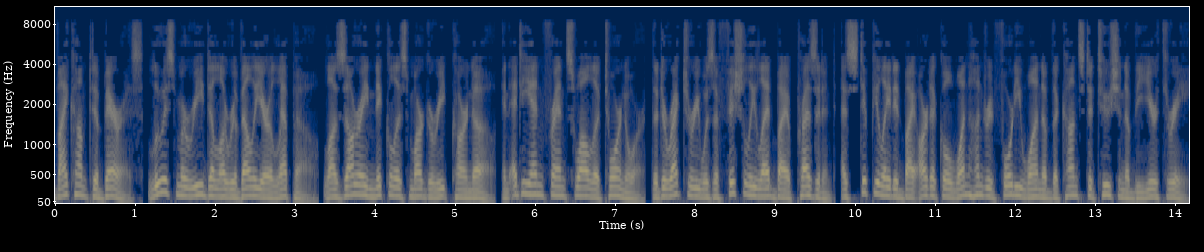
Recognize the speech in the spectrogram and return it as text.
Vicomte de Barras, Louis-Marie de la Revellière Lépeaux, Lazare Nicolas Marguerite Carnot, and Étienne-François Letourneur. The Directory was officially led by a president, as stipulated by Article 141 of the Constitution of the Year 3.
